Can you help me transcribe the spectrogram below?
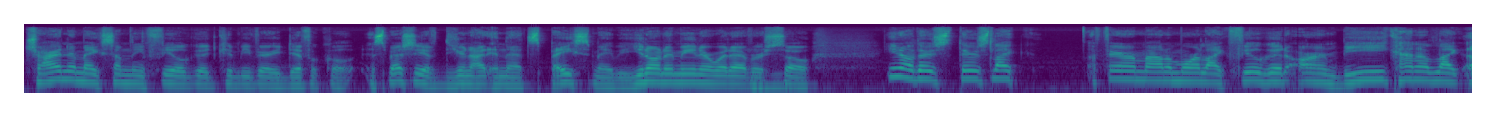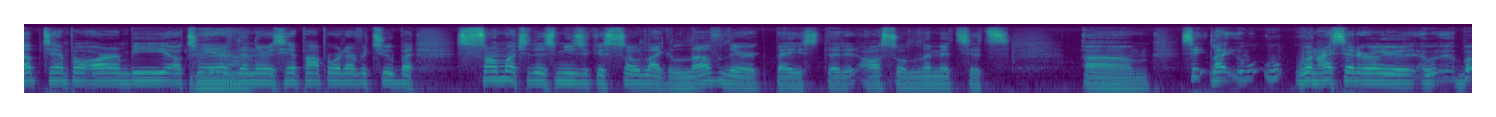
trying to make something feel good can be very difficult, especially if you're not in that space. Maybe you know what I mean or whatever. Mm-hmm. So, you know, there's there's like a fair amount of more like feel good R and B, kind of like up tempo R and B alternative Yeah. than there's hip hop or whatever too. But so much of this music is so like love lyric based that it also limits its. Um, see, like w- when I said earlier uh, b-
